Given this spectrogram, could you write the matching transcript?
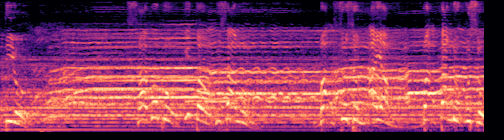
setio Sabubu kito busamu Bak susun ayam, bak tanduk usu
